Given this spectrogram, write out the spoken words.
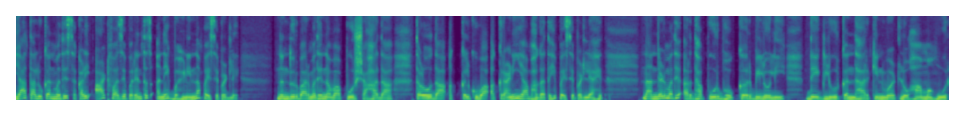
या तालुक्यांमध्ये सकाळी आठ वाजेपर्यंतच अनेक बहिणींना पैसे पडले. नंदुरबारमध्ये नवापूर शहादा तळोदा अक्कलकुवा अक्राणी या भागातही पैसे पडले आहेत. नांदेडमध्ये अर्धापूर भोकर बिलोली देगलूर कंधार किनवट लोहा महूर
